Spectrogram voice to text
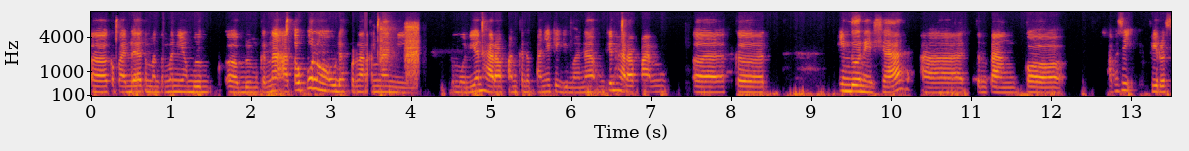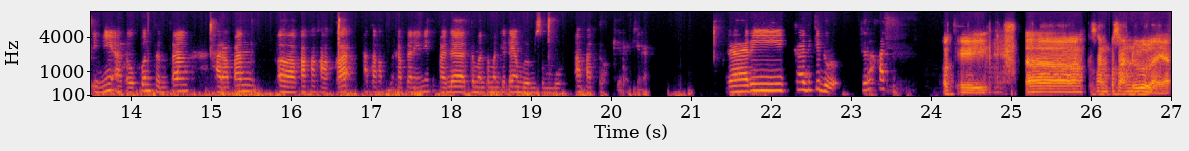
eh, kepada teman-teman yang belum eh, belum kena ataupun yang udah pernah kena nih. Kemudian harapan ke depannya kayak gimana? Mungkin harapan eh, ke Indonesia uh, tentang kok apa sih virus ini ataupun tentang harapan uh, kakak-kakak atau kapten-kapten ini kepada teman-teman kita yang belum sembuh. Apa tuh kira-kira? Dari Kak Diki dulu, silakan. Oke, okay. uh, kesan-pesan dulu lah ya.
